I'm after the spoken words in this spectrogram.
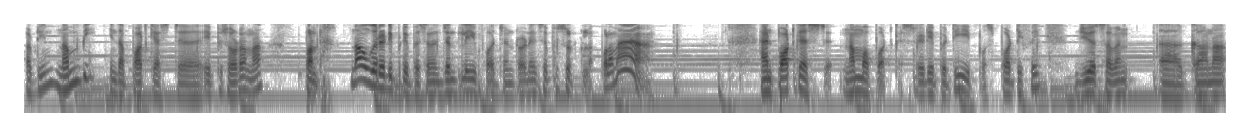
அப்படின்னு நம்பி இந்த பாட்காஸ்ட் எபிசோடை நான் பண்ணுறேன் நான் உங்கள் ரெடி பண்ணி பேசுகிறேன் ஜென்ட்லி ஃபார் ஜென்ரல் எபிசோட்குள்ளே போலாமா? அண்ட் பாட்காஸ்ட் நம்ம பாட்காஸ்ட் ரேடியோ பெட்டி இப்போ ஸ்பாட்டிஃபை ஜியோ செவன் கானா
